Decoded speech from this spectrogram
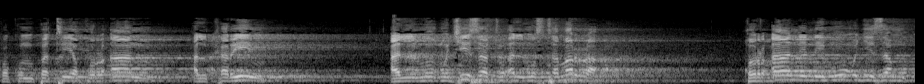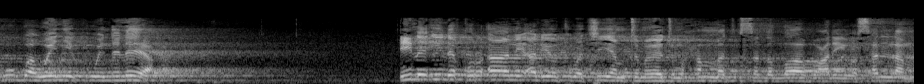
kwa kumpatia Qur'an al-Karim al-mu'jizatu al-mustamarra. Qur'an ni muujiza mkubwa wenye kuendelea. Ile ile Qur'ani aliyotuachia mtume wetu Muhammad sallallahu alaihi wasallam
